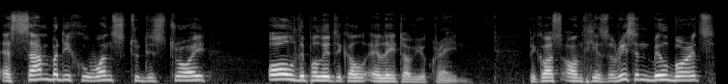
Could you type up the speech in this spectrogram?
as somebody who wants to destroy all the political elite of Ukraine. Because on his recent billboards,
